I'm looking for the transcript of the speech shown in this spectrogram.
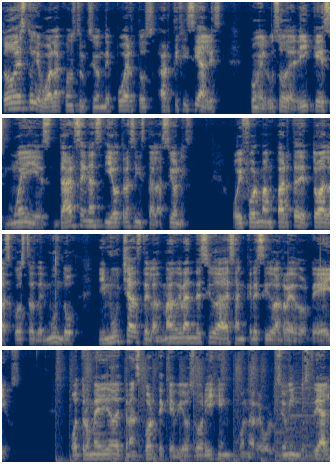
Todo esto llevó a la construcción de puertos artificiales con el uso de diques, muelles, dársenas y otras instalaciones hoy forman parte de todas las costas del mundo y muchas de las más grandes ciudades han crecido alrededor de ellos. Otro medio de transporte que vio su origen con la revolución industrial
